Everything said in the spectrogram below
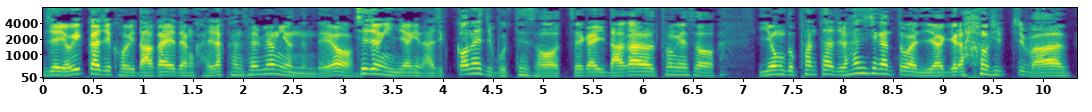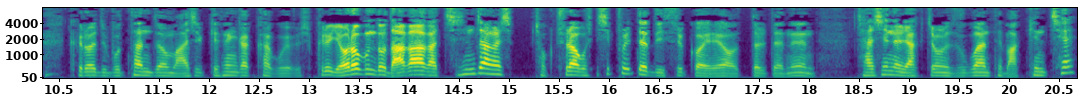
이제 여기까지 거의 나가에 대한 간략한 설명이었는데요. 구체적인 이야기는 아직 꺼내지 못해서 제가 이 나가를 통해서 이 정도 판타지를 한 시간 동안 이야기를 하고 싶지만 그러지 못한 점 아쉽게 생각하고 그리고 여러분도 나가와 같이 심장을 적출하고 싶을 때도 있을 거예요. 어떨 때는 자신을 약점을 누구한테 막힌 채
